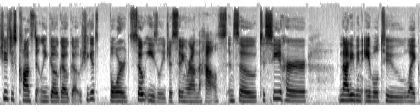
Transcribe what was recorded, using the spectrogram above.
she's just constantly go, go, go. She gets bored so easily just sitting around the house. And so to see her not even able to like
